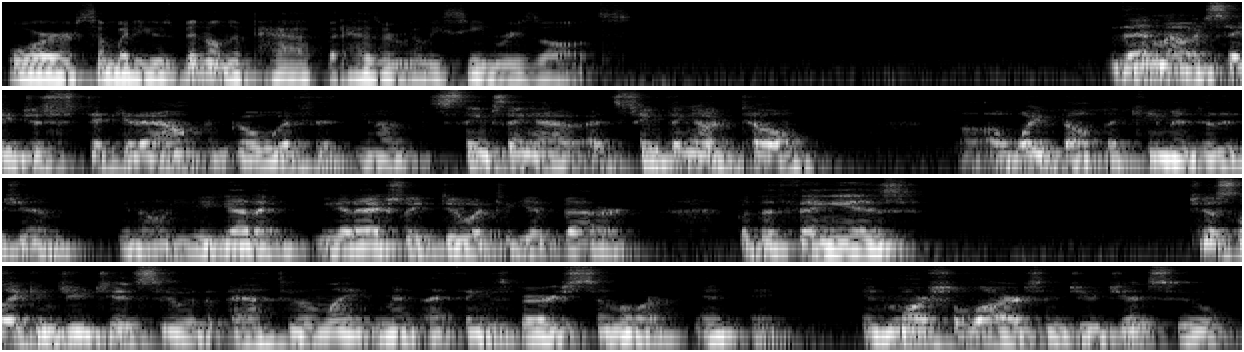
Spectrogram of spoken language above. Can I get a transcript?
or somebody who's been on the path but hasn't really seen results them i would say just stick it out and go with it you know same thing I, same thing i would tell a white belt that came into the gym you know, you gotta you gotta actually do it to get better. But the thing is, just like in jujitsu, the path to enlightenment, I think, is very similar. In, in, in martial arts and jujitsu,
